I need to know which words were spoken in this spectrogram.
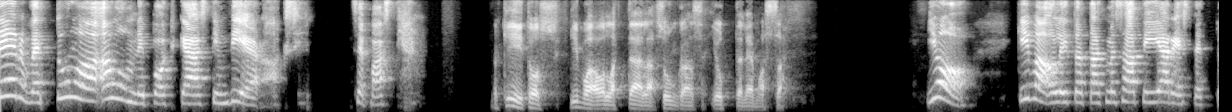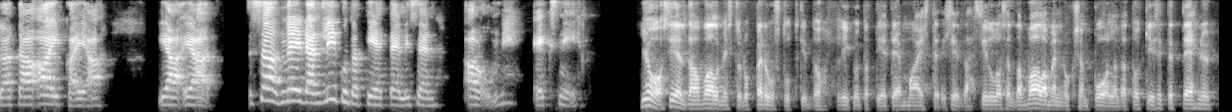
tervetuloa Alumni-podcastin vieraaksi, Sebastian. No kiitos, kiva olla täällä sun kanssa juttelemassa. Joo, kiva oli, tota, että me saatiin järjestettyä tämä aika ja, ja, ja sä oot meidän liikuntatieteellisen alumni, eikö niin? Joo, sieltä on valmistunut perustutkinto liikuntatieteen maisteri sieltä silloiselta valmennuksen puolelta. Toki sitten tehnyt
